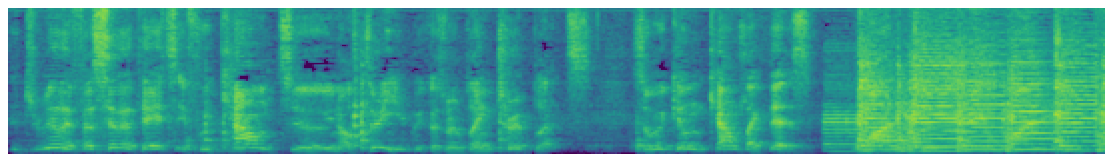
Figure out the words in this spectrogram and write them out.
it really facilitates if we count to you know three because we're playing triplets. So we can count like this: one, two, three, one, two, three,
